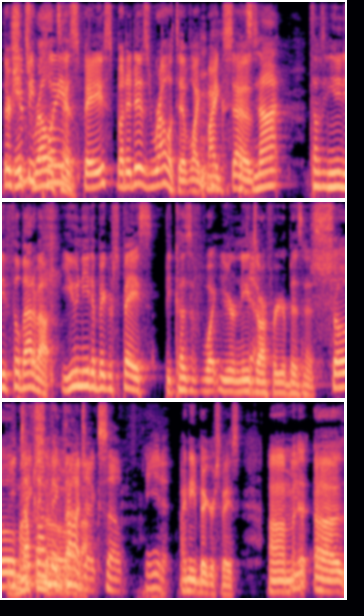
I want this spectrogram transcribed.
there should it's be plenty of space, but it is relative, like Mike says. It's not something you need to feel bad about. You need a bigger space because of what your needs Yeah. are for your business. so You much Take on so. big bad projects, so you need it. I need bigger space. Um, uh,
